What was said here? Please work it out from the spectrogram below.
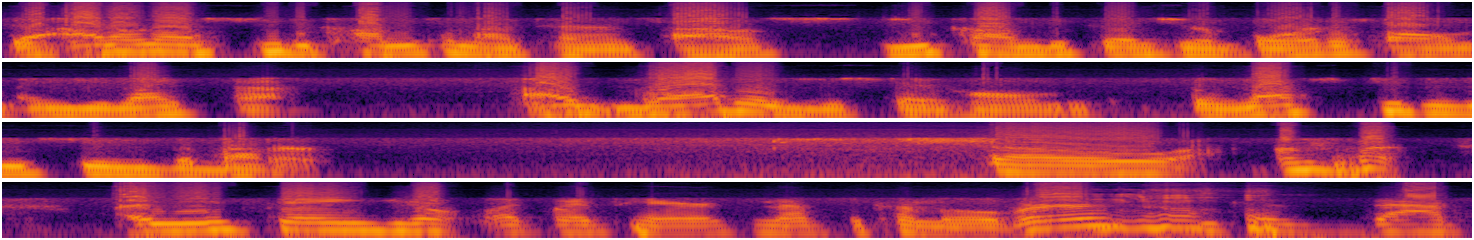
Yeah, I don't ask you to come to my parents' house. You come because you're bored at home and you like them. I'd rather you stay home. The less people you see, the better. So, are you saying you don't like my parents enough to come over? Because that's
